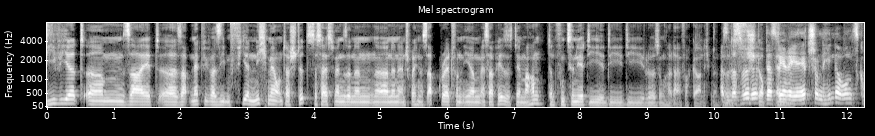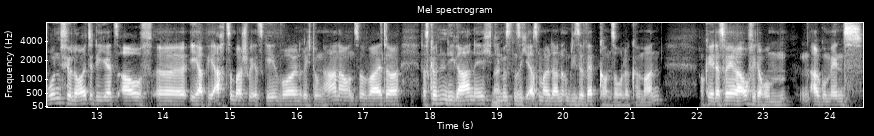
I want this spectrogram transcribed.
Die wird ähm, seit äh, SAP NetWeaver 7.4 nicht mehr unterstützt. Das heißt, wenn sie ein, äh, entsprechendes Upgrade von ihrem SAP-System machen, dann funktioniert die, die, die Lösung halt einfach gar nicht mehr. Also das, würde, das wäre jetzt schon ein Hinderungsgrund für Leute, die jetzt auf äh, EHP 8 zum Beispiel jetzt gehen wollen, Richtung HANA und so weiter. Das könnten die gar nicht. Nein. Die müssten sich erstmal dann um diese Webkonsole kümmern. Okay, das wäre auch wiederum ein Argument,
